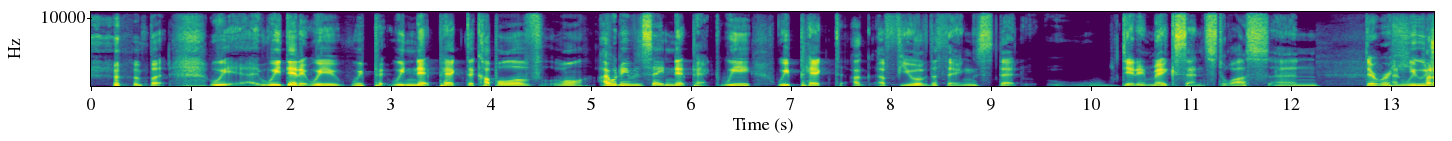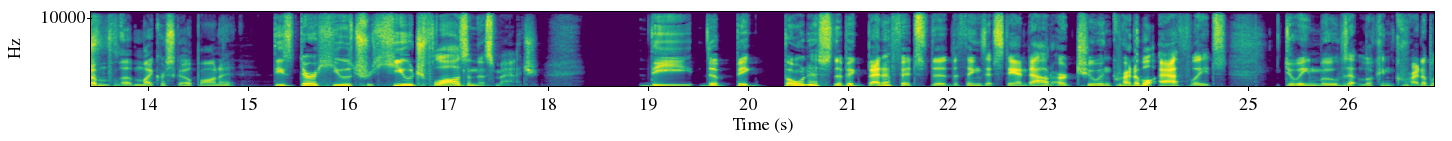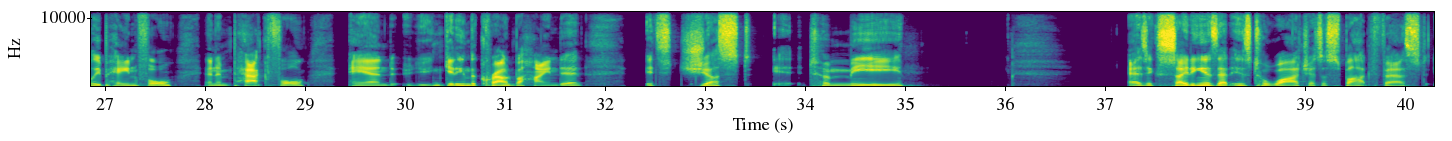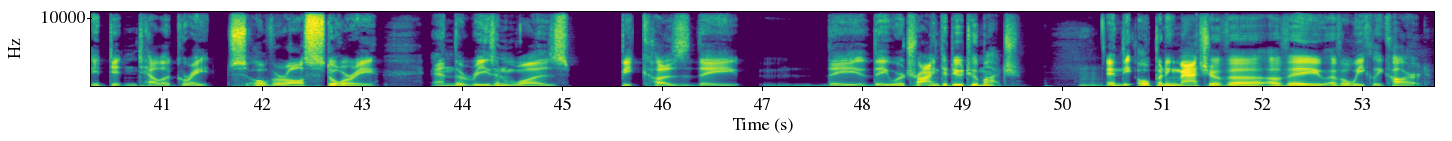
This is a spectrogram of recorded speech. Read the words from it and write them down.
but we we did it. We we we nitpicked a couple of well, I wouldn't even say nitpicked. We we picked a, a few of the things that didn't make sense to us, and There were and we put a, a microscope on it. these there are huge huge flaws in this match. The the big bonus, the big benefits, the the things that stand out are two incredible athletes doing moves that look incredibly painful and impactful and getting the crowd behind it. It's just to me as exciting as that is to watch as a spot fest, it didn't tell a great overall story. And the reason was because they they they were trying to do too much in the opening match of a of a of a weekly card.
